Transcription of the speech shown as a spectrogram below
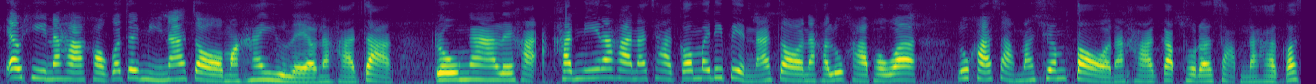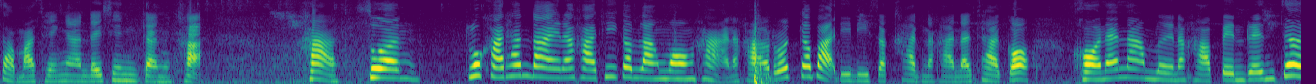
XLT นะคะเขาก็จะมีหน้าจอมาให้อยู่แล้วนะคะ จากโรงงานเลยค่ะ คันนี้นะคะนาชาก็ไม่ได้เปลี่ยนหน้าจอนะคะ ลูกค้าเพราะว่าลูกค้าสามารถเชื่อมต่อนะคะ กับโทรศัพท์นะคะ ก็สามารถใช้งานได้เช่นกันค่ะ ค่ะ ส่วนลูกค้าท่านใดนะคะที่กำลังมองหานะคะ รถกระบะดีๆ สักคันนะคะนัชชาก็ขอแนะนำเลยนะคะ เป็น Ranger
